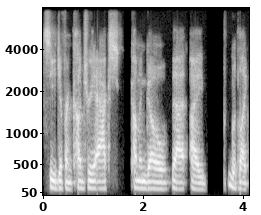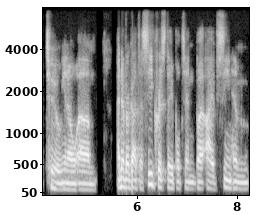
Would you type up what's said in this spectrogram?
see different country acts come and go that I would like too. You know, um, I never got to see Chris Stapleton, but I've seen him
